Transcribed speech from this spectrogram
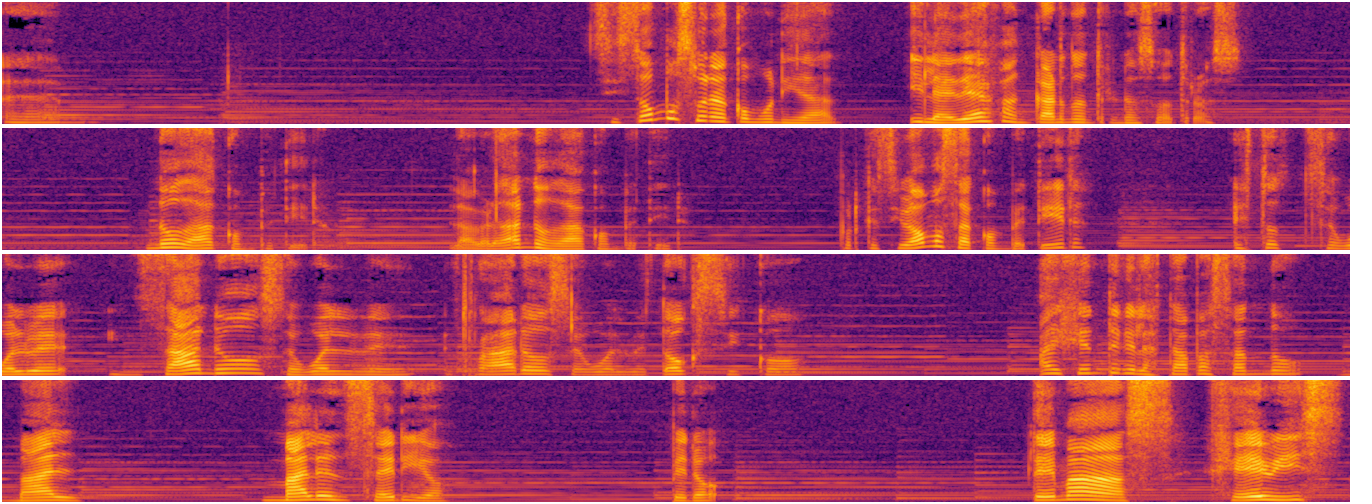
Em, si somos una comunidad y la idea es bancarnos entre nosotros, no da a competir. La verdad no da a competir. Porque si vamos a competir, esto se vuelve insano, se vuelve raro, se vuelve tóxico. Hay gente que la está pasando mal, mal en serio. Pero temas heavies,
